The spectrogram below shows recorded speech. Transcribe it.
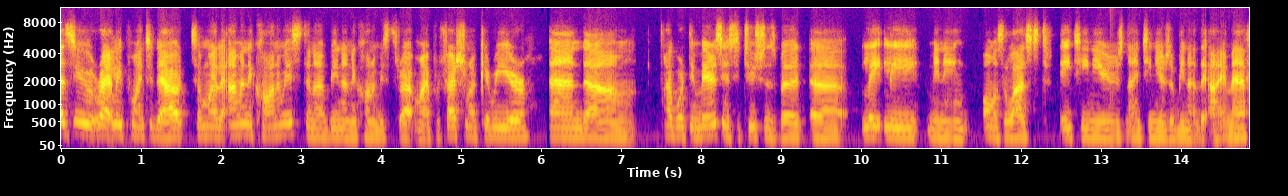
As you rightly pointed out, Samuel, I'm an economist and I've been an economist throughout my professional career. And um, I've worked in various institutions, but uh, lately, meaning almost the last 18 years, 19 years, I've been at the IMF.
